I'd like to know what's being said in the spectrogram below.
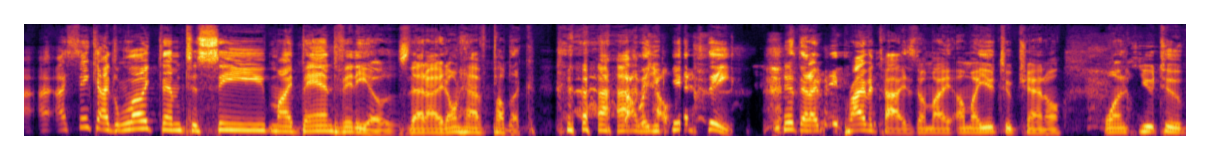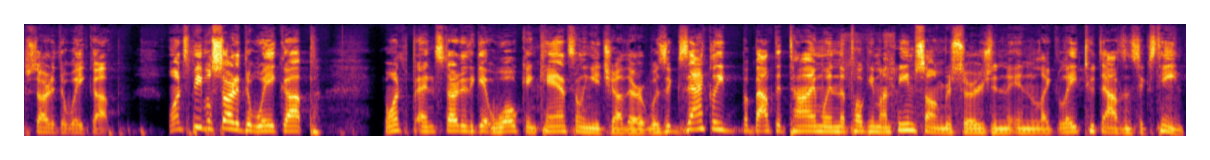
I, I think I'd like them to see my band videos that I don't have public that, would you help. can't see that I made privatized on my on my YouTube channel. Once YouTube started to wake up, once people started to wake up. Once and started to get woke and canceling each other was exactly about the time when the Pokemon theme song resurged in, in like late 2016.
